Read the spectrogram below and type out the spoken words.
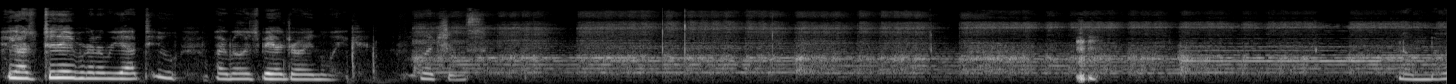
Hey guys, today we're gonna react to my brother's band in the Wake. Reflections. I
